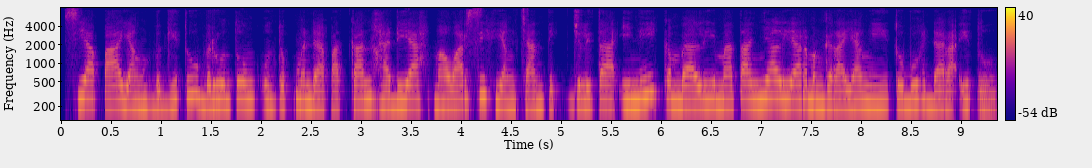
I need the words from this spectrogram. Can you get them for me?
Siapa yang begitu beruntung untuk mendapatkan hadiah mawarsih yang cantik jelita ini kembali matanya liar menggerayangi tubuh darah itu.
